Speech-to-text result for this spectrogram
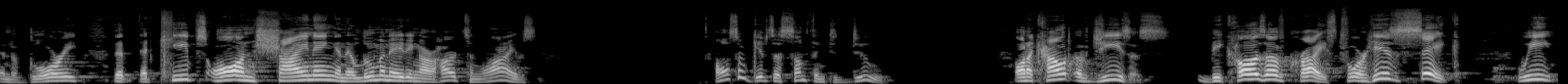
and of glory that, that keeps on shining and illuminating our hearts and lives also gives us something to do. On account of Jesus, because of Christ, for His sake, we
